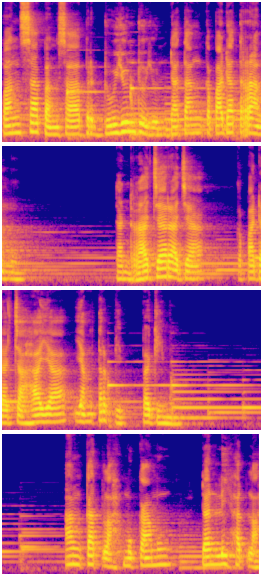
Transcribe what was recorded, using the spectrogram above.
bangsa-bangsa berduyun-duyun datang kepada terangmu, dan raja-raja kepada cahaya yang terbit bagimu. Angkatlah mukamu dan lihatlah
